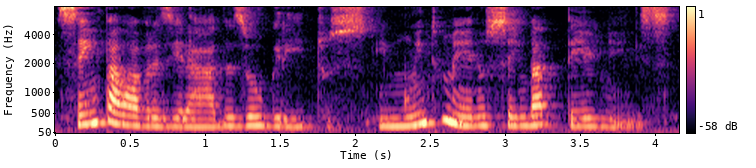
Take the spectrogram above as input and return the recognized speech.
sem palavras iradas ou gritos, e muito menos sem bater neles.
